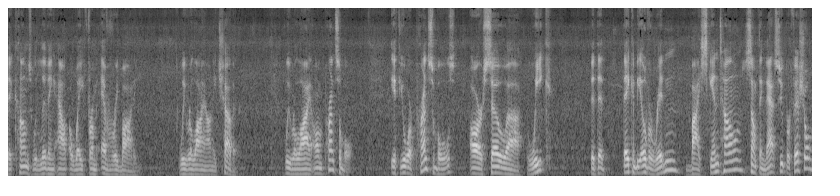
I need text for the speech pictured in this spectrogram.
that comes with living out away from everybody. We rely on each other. We rely on principle. If your principles are so uh, weak that, that they can be overridden by skin tone, something that superficial,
